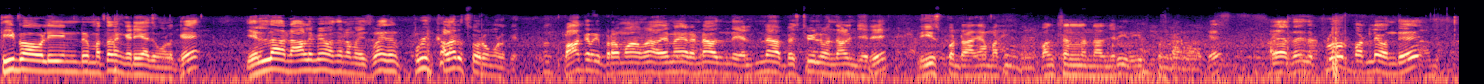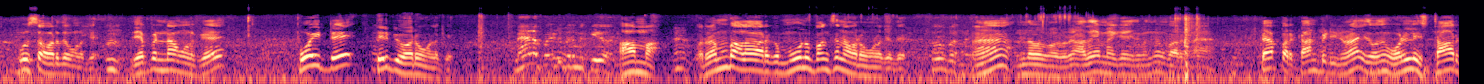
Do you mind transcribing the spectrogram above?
தீபாவளின்ற மாத்திரம் கிடையாது உங்களுக்கு. எல்லா நாளுமே வந்து நம்ம யூஸ் பண்ணலாம் இது ஃபுல் கலர்ஸ் வரும் உங்களுக்கு. பார்க்குறதுக்கு பிரமாதமாக அதே மாதிரி ரெண்டாவது இந்த எல்லா ஃபெஸ்டிவல் வந்தாலும் சரி இது யூஸ் பண்ணுறாங்க மற்ற ஃபங்க்ஷனில் இருந்தாலும் சரி இது யூஸ் பண்ணுறாங்க உங்களுக்கு. அதே மாதிரி இந்த ஃப்ளோர் பாட்டிலே வந்து புதுசாக வருது உங்களுக்கு. இது எப்படின்னா உங்களுக்கு போயிட்டு திருப்பி வரும் உங்களுக்கு. மேலே போயிட்டு திரும்ப கீழே. ஆமாம் ரொம்ப அழகாக இருக்கும். மூணு ஃபங்க்ஷன் வரும் உங்களுக்கு இது. இந்த அதே மாதிரி இது வந்து பாருங்களேன். பேப்பர் காம்படிட்டிவ்னா இது வந்து ஒன்லி ஸ்டார்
